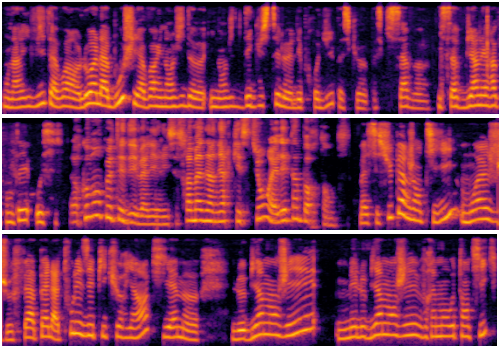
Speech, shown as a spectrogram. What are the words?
on arrive vite à avoir l'eau à la bouche et avoir une envie de, une envie de déguster les produits parce que parce qu'ils savent, ils savent bien les raconter aussi. Alors comment on peut t'aider, Valérie? Ce sera ma dernière question. Elle est importante. Bah, c'est super gentil. Moi, je fais appel à tous les épicuriens qui aiment euh, le bien manger, mais le bien manger vraiment authentique.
